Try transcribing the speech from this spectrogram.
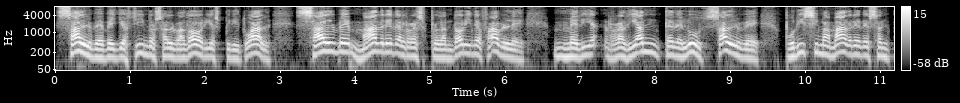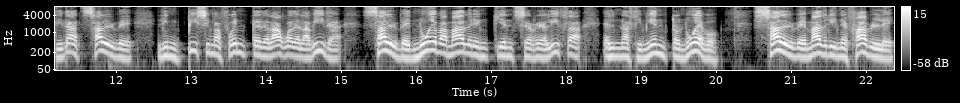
salve, bellocino salvador y espiritual, salve, madre del resplandor inefable, radiante de luz, salve, purísima madre de santidad, salve, limpísima fuente del agua de la vida, salve, nueva madre en quien se realiza el nacimiento nuevo, Salve, Madre inefable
